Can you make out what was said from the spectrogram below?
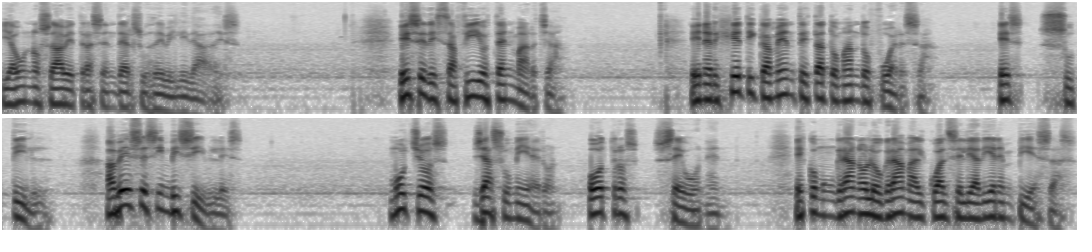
y aún no sabe trascender sus debilidades. Ese desafío está en marcha. Energéticamente está tomando fuerza. Es sutil, a veces invisibles. Muchos ya sumieron, otros se unen. Es como un gran holograma al cual se le adhieren piezas.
